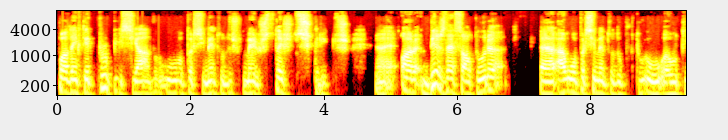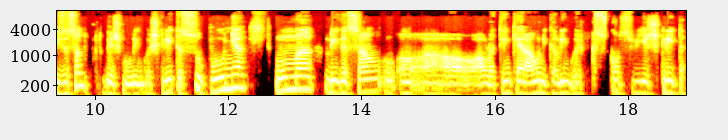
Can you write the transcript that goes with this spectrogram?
podem ter propiciado o aparecimento dos primeiros textos escritos. É? Ora, desde essa altura, uh, o aparecimento do a utilização do português como língua escrita supunha uma ligação ao, ao, ao, latim, que era a única língua que se concebia escrita,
